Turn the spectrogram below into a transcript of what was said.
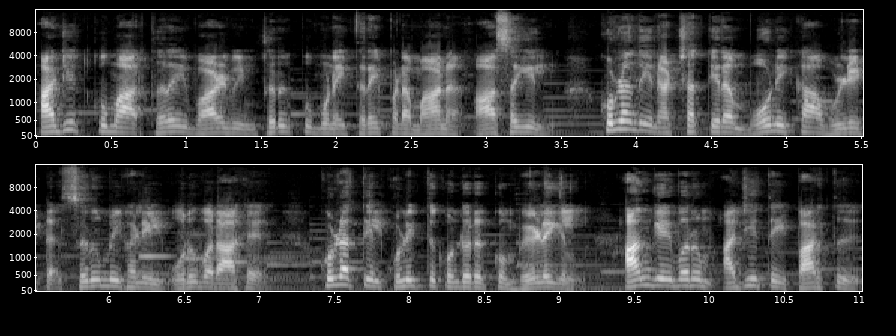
அஜித் குமார் திரை வாழ்வின் திருப்புமுனை திரைப்படமான ஆசையில் குழந்தை நட்சத்திரம் மோனிகா உள்ளிட்ட சிறுமிகளில் ஒருவராக குளத்தில் குளித்து கொண்டிருக்கும் வேளையில் அங்கே வரும் அஜித்தை பார்த்து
